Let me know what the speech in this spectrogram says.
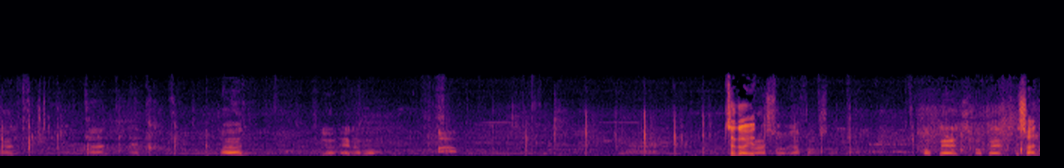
Turn. Turn. And turn. Your elbow. Up. 这个要手要放手。Hold balance. Hold balance. this one.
